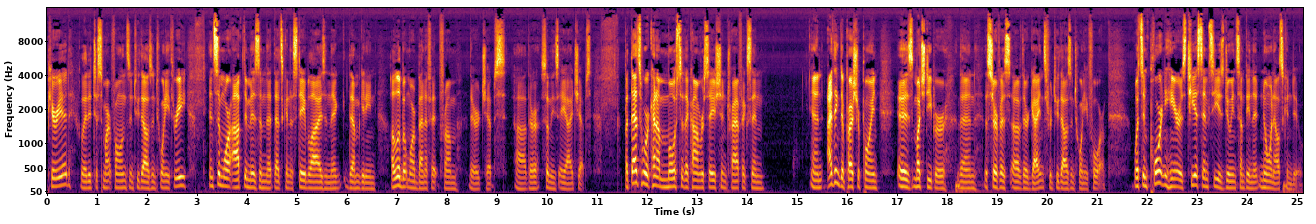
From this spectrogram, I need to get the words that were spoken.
period related to smartphones in 2023 and some more optimism that that's going to stabilize and they, them getting a little bit more benefit from their chips, uh, their, some of these AI chips. But that's where kind of most of the conversation traffics in. And I think the pressure point is much deeper than the surface of their guidance for 2024. What's important here is TSMC is doing something that no one else can do.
